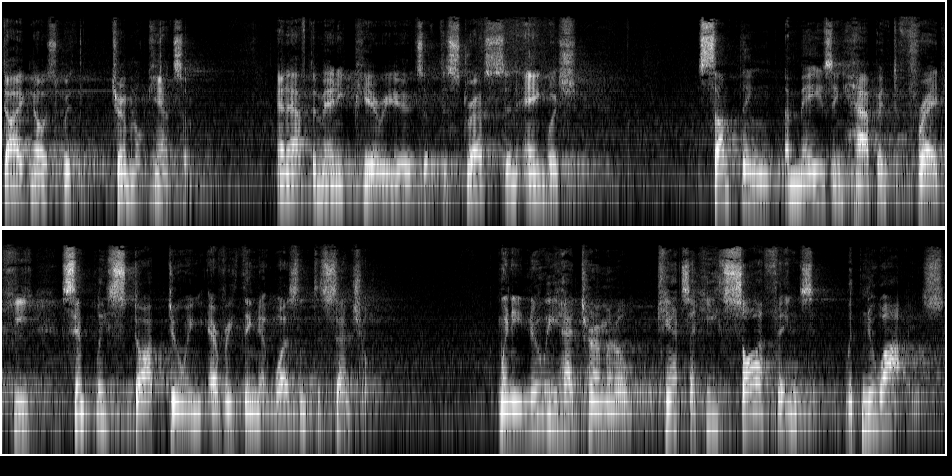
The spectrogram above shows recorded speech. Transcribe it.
diagnosed with terminal cancer. And after many periods of distress and anguish, something amazing happened to Fred. He simply stopped doing everything that wasn't essential. When he knew he had terminal cancer, he saw things with new eyes,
